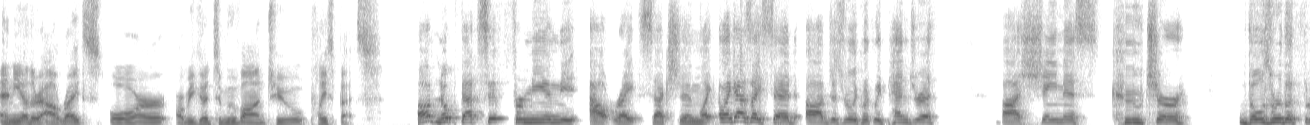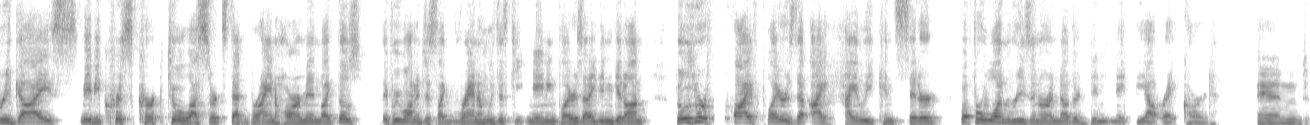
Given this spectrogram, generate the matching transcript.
any other outrights, or are we good to move on to place bets? Oh, nope. That's it for me in the outright section. Like, like as I said, uh, just really quickly, Pendrith, uh, Seamus, Kuchar, those were the three guys, maybe Chris Kirk to a lesser extent, Brian Harman, like those, if we want to just like randomly just keep naming players that I didn't get on, those were five players that I highly considered, but for one reason or another didn't make the outright card. And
